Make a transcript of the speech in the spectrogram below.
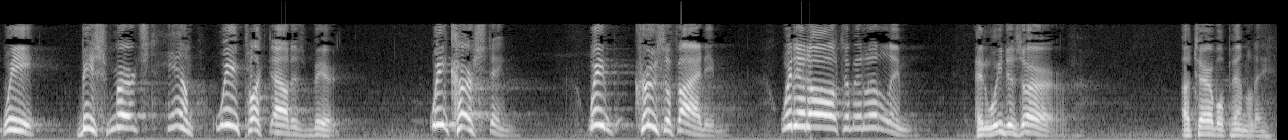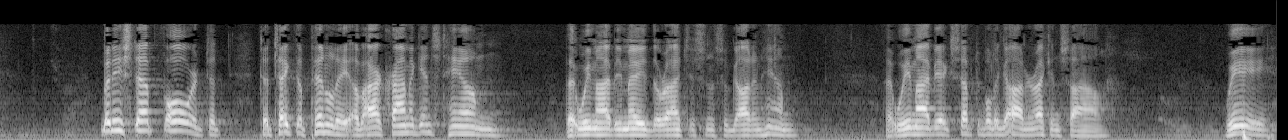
We besmirched Him. We plucked out His beard. We cursed Him. We crucified Him. We did all to belittle Him. And we deserve a terrible penalty. But he stepped forward to, to take the penalty of our crime against him that we might be made the righteousness of God in him. That we might be acceptable to God and reconciled. We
